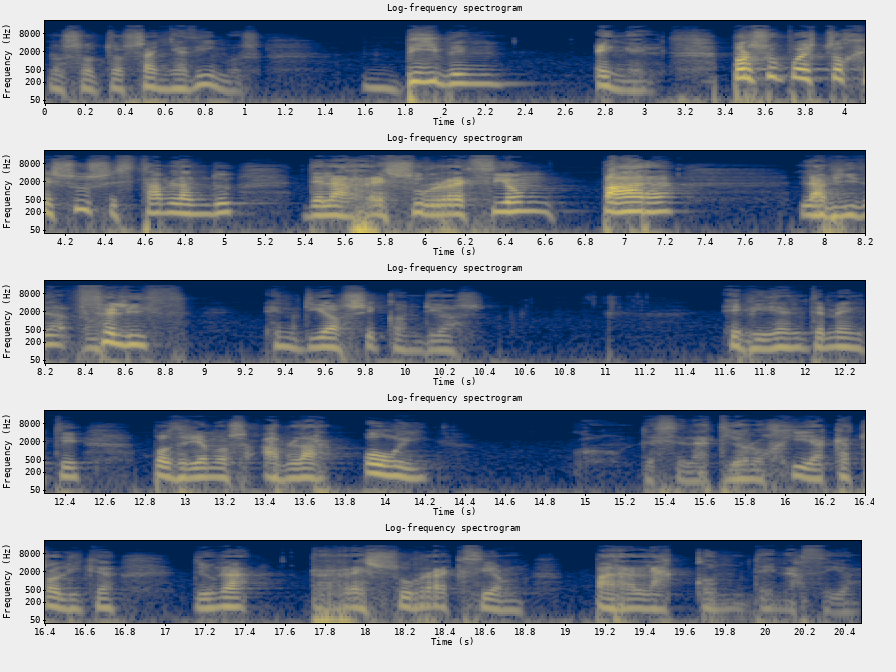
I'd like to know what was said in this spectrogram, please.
nosotros añadimos, viven en Él. Por supuesto, Jesús está hablando de la resurrección para la vida feliz en Dios y con Dios. Evidentemente, podríamos hablar hoy, desde la teología católica, de una resurrección para la condenación,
